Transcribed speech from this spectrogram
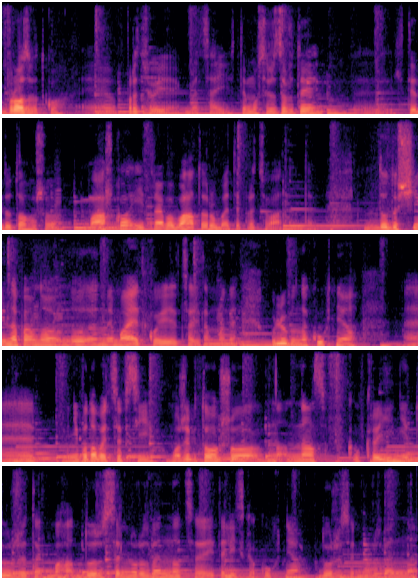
в розвитку е, працює. Якби цей. Ти мусиш завжди е, йти до того, що важко і треба багато робити, працювати над тим. До душі, напевно, ну, немає такої цей там в мене улюблена кухня. Е, мені подобаються всі. Може від того, що в нас в, в країні дуже так багато дуже сильно розвинена, це італійська кухня, дуже сильно розвинена.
